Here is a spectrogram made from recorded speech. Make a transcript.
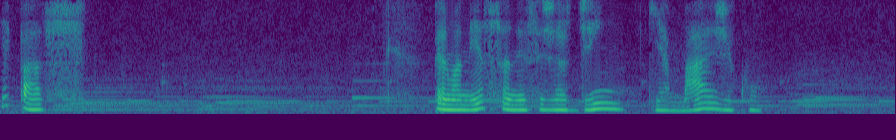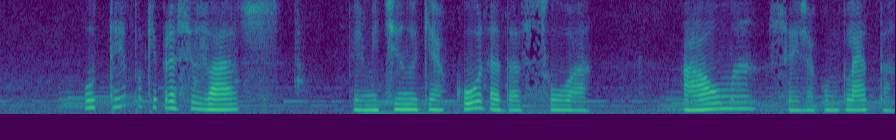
e paz. Permaneça nesse jardim que é mágico o tempo que precisar, permitindo que a cura da sua alma seja completa.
